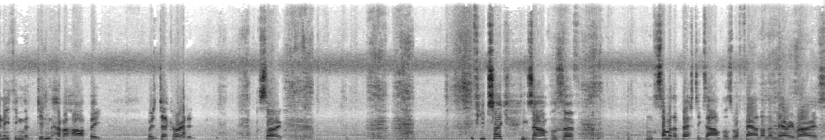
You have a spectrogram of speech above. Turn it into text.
anything that didn't have a heartbeat was decorated. So, if you take examples of, and some of the best examples were found on the Mary Rose,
